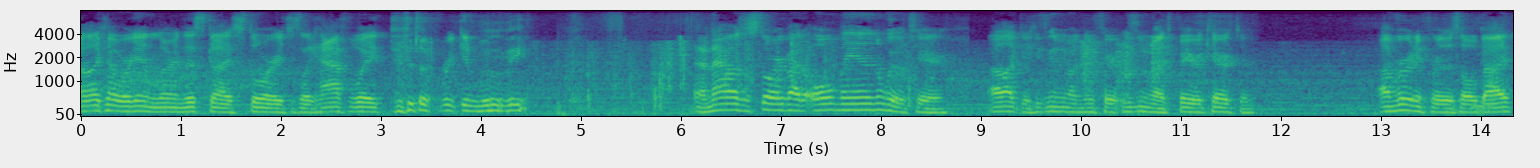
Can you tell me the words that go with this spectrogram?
I like how we're gonna learn this guy's story just like halfway through the freaking movie. And now it's a story about an old man in a wheelchair. I like it. He's gonna be my new favorite. He's gonna be my favorite character. I'm rooting for this old guy.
